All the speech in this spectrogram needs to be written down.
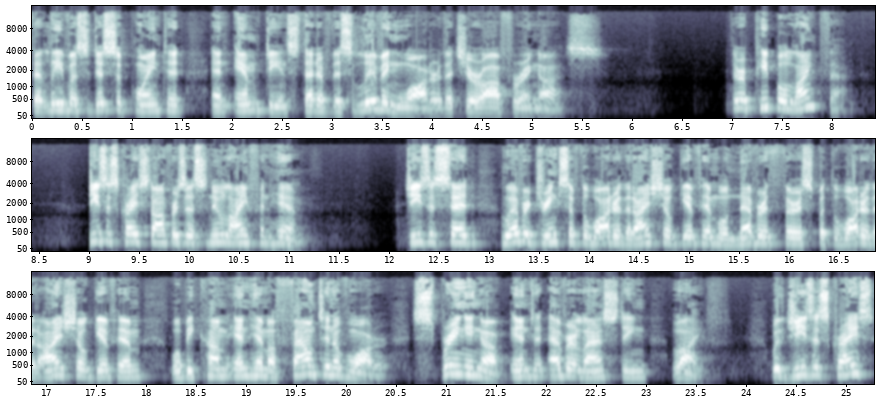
that leave us disappointed and empty instead of this living water that you're offering us. There are people like that. Jesus Christ offers us new life in Him. Jesus said, Whoever drinks of the water that I shall give him will never thirst, but the water that I shall give him will become in him a fountain of water, springing up into everlasting life. With Jesus Christ,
